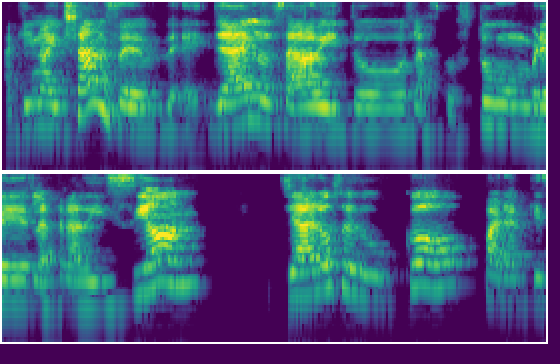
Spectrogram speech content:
Aquí no hay chance. Ya en los hábitos, las costumbres, la tradición, ya los educó para que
